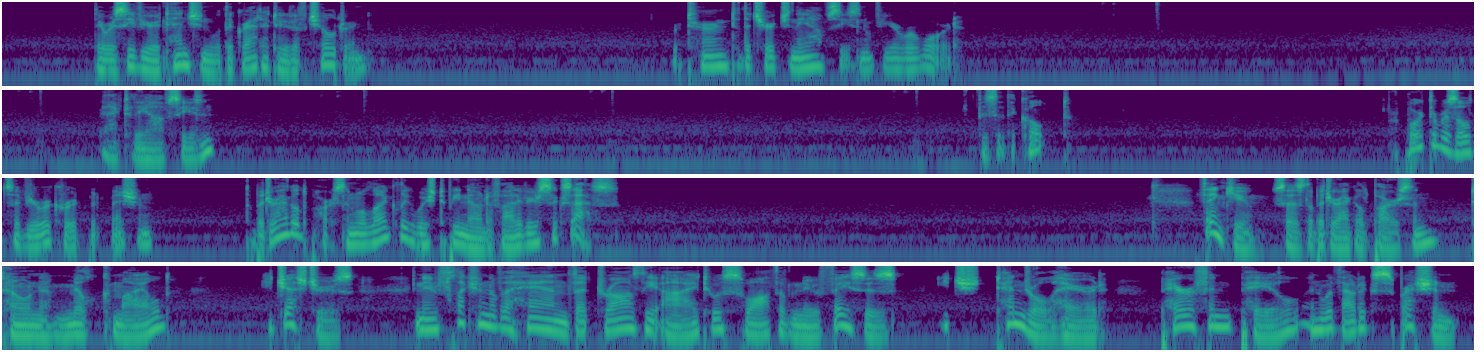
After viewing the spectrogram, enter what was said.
They receive your attention with the gratitude of children. Return to the church in the off season for your reward. Back to the off season. Visit the cult. Report the results of your recruitment mission. The bedraggled parson will likely wish to be notified of your success. Thank you, says the bedraggled parson, tone milk mild. He gestures, an inflection of the hand that draws the eye to a swath of new faces, each tendril haired, paraffin pale, and without expression.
